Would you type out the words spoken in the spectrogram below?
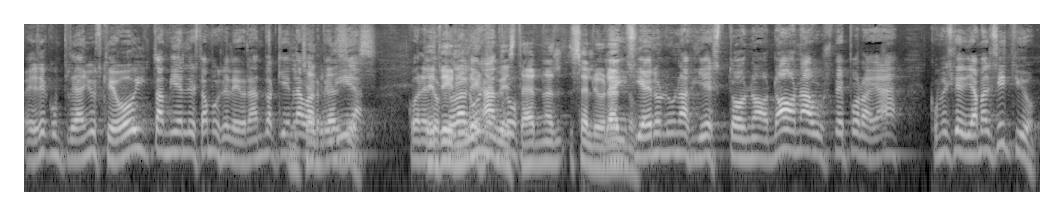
ese cumpleaños que hoy también le estamos celebrando aquí en la barbería, con el doctor Alejandro, están celebrando. le hicieron una fiesta, no, no, no, usted por allá, ¿cómo es que se llama el sitio?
